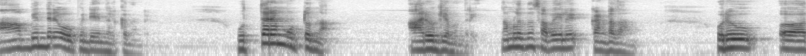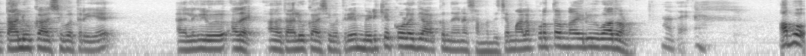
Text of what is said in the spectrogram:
ആഭ്യന്തര വകുപ്പിന്റെയും നിൽക്കുന്നുണ്ട്. ഉത്തരം മുട്ടുന്ന ആരോഗ്യമന്ത്രി നമ്മളിന്ന് സഭയിൽ കണ്ടതാണ്. ഒരു താലൂക്ക് ആശുപത്രിയെ അല്ലെങ്കിൽ ഒരു അതെ താലൂക്ക് ആശുപത്രിയെ മെഡിക്കൽ കോളേജ് ആക്കുന്നതിനെ സംബന്ധിച്ച് മലപ്പുറത്തുണ്ടായ ഒരു വിവാദമാണ്. അതെ. അപ്പോൾ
